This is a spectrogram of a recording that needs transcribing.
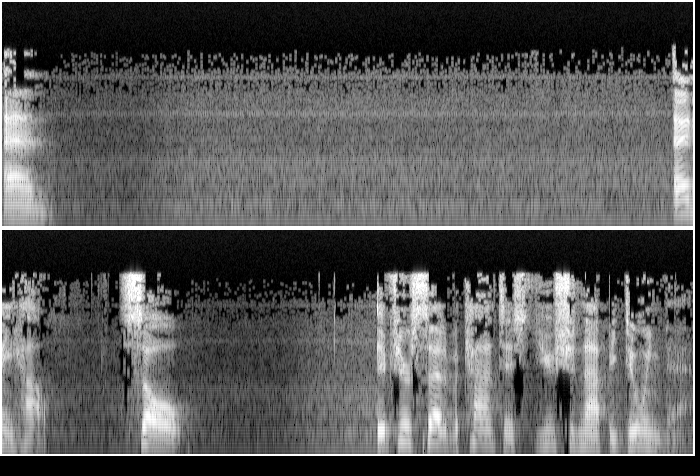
And Anyhow, so if you're sedevacantist, you should not be doing that.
